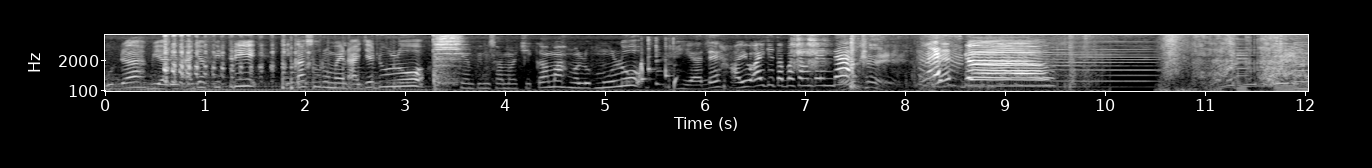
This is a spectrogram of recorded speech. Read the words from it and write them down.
Udah, biarin aja Fitri. Cika suruh main aja dulu. Camping sama Cika mah ngeluh mulu. Ya deh, ayo ayo kita pasang tenda. Let's go! Ayo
